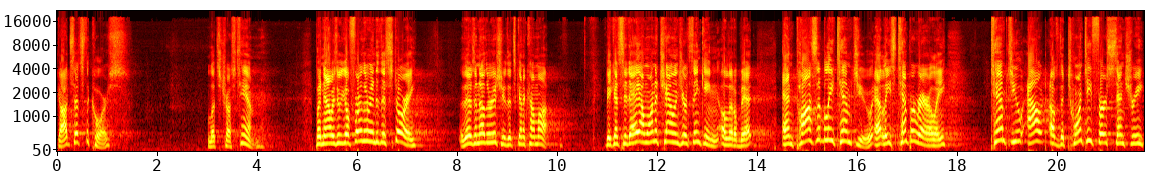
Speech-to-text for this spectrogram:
God sets the course. Let's trust Him. But now, as we go further into this story, there's another issue that's going to come up. Because today I want to challenge your thinking a little bit and possibly tempt you, at least temporarily, tempt you out of the 21st century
